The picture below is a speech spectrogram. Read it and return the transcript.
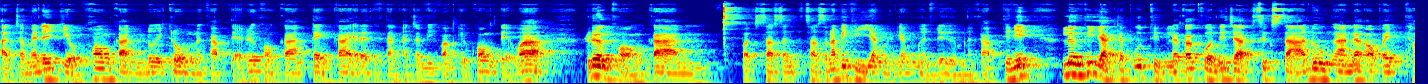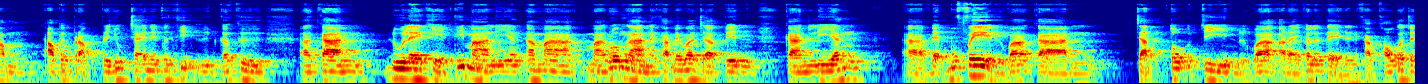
อาจจะไม่ได้เกี่ยวข้องกันโดยตรงนะครับ แต่เรื่องของการแต่งกายอะไรต่างๆ อาจจะมีความเกี่ยวข้องแต่ว่า เรื่องของการศาสนศาสนพิธียังยังเหมือนเดิมนะครับ ทีนี้เรื่องที่อยากจะพูดถึงแล้วก็ควรที่จะศึกษาดูงานแล้วเอาไปทำเอาไปปรับประยุกต์ใช้ในพื้นที่อื่นก็คืออการดูแลเขตที่มาเลี้ยงอ่ามามาร่วมงานนะครับ ไม่ว่าจะเป็นการเลี้ยงแบบบุฟเฟ่หรือว่าการจัดโต๊ะจีนหรือว่าอะไรก็แล้วแต่เนี่ยนะครับเขาก็จะ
